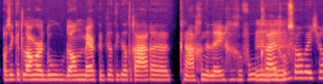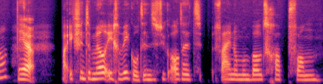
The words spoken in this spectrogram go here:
als ik het langer doe, dan merk ik dat ik dat rare, knagende, lege gevoel krijg Mhm. of zo, weet je wel? Ja. Maar ik vind hem wel ingewikkeld. En het is natuurlijk altijd fijn om een boodschap van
